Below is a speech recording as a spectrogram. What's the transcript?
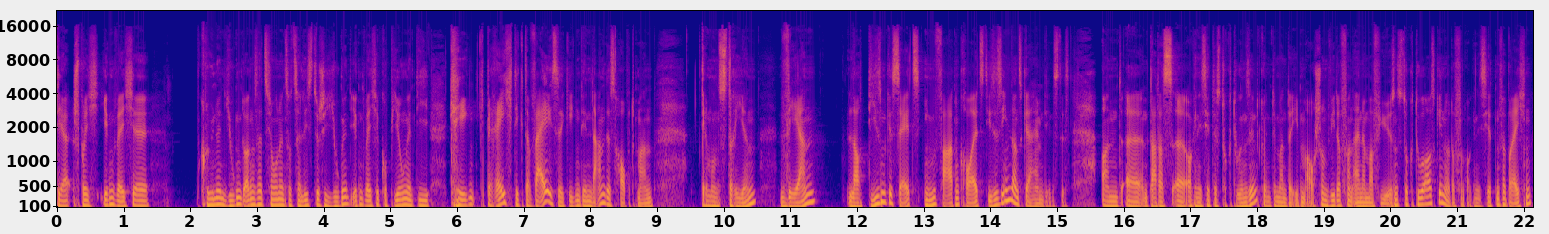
Der, sprich, irgendwelche grünen Jugendorganisationen, sozialistische Jugend, irgendwelche Gruppierungen, die gegen, berechtigterweise gegen den Landeshauptmann demonstrieren, wären laut diesem Gesetz im Fadenkreuz dieses Inlandsgeheimdienstes. Und äh, da das äh, organisierte Strukturen sind, könnte man da eben auch schon wieder von einer mafiösen Struktur ausgehen oder von organisierten Verbrechen.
